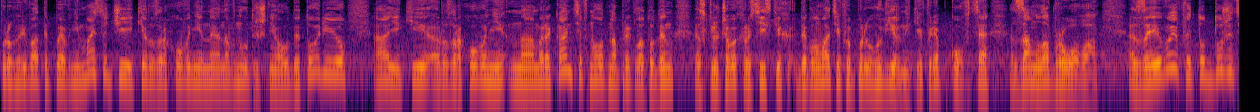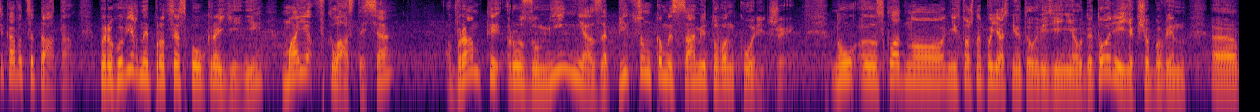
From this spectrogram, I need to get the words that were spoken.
Прогрівати певні меседжі, які розраховані не на внутрішню аудиторію, а які розраховані на американців. Ну, от, наприклад, один з ключових російських дипломатів і переговірників Рябков, це зам Лаврова, заявив, і тут дуже цікава цитата: переговірний процес по Україні має вкластися. В рамки розуміння за підсумками саміту в Анкоріджі. Ну е, складно, ніхто ж не пояснює телевізійній аудиторії, якщо б він е,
